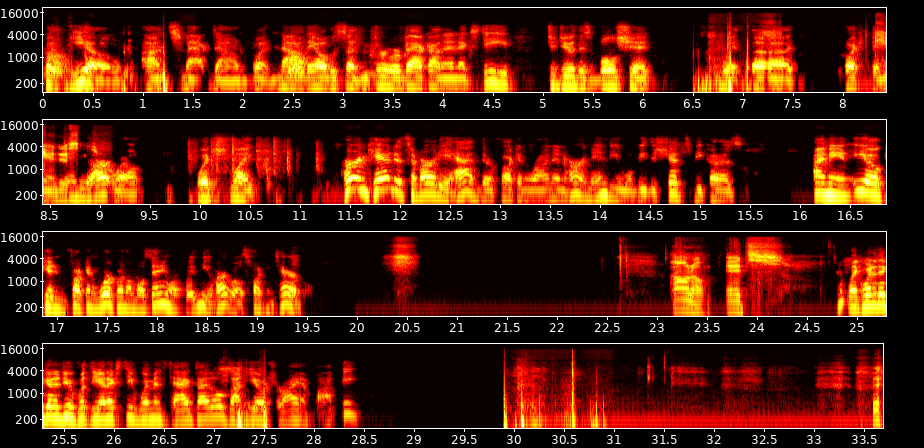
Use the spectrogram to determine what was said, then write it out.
put Io on SmackDown, but now they all of a sudden threw her back on NXT to do this bullshit with uh Candice. Indi Hartwell, which like her and Candice have already had their fucking run, and her and Indi will be the shits because I mean Io can fucking work with almost anyone, but Indi Hartwell's fucking terrible. I don't know. It's like what are they gonna do? Put the NXT women's tag titles on Io Shirai and Poppy?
